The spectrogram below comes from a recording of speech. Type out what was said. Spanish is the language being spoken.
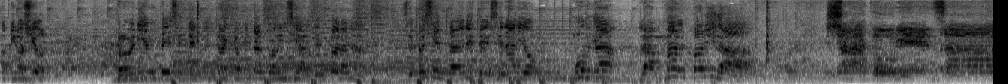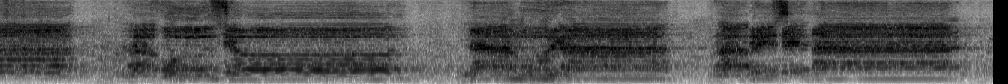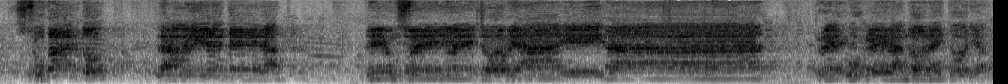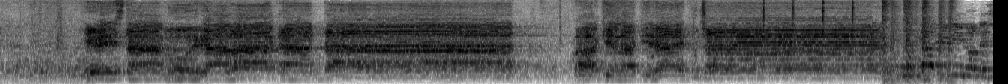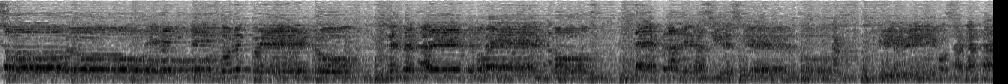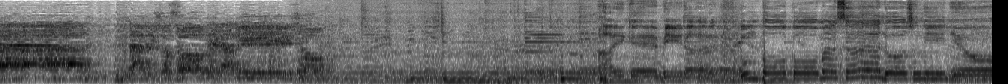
continuación, provenientes de nuestra capital provincial, de Paraná, se presenta en este escenario Murga La Malparida. Ya comienza la función. La murga va a presentar su parto, sueño hecho realidad, recuperando la historia. Esta murga va a cantar pa' quien la quiera escuchar. Praderas y desiertos, y vinimos a cantar, ladrillo sobre ladrillo. Hay que mirar un poco más a los niños.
